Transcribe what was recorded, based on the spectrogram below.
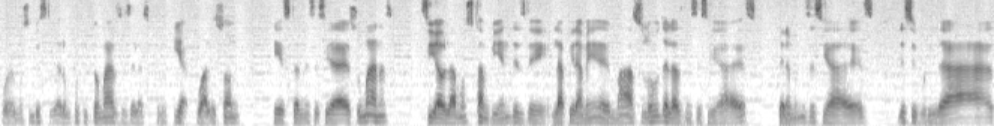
podemos investigar un poquito más desde la psicología, cuáles son estas necesidades humanas. Si hablamos también desde la pirámide de Maslow de las necesidades, tenemos necesidades de seguridad,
